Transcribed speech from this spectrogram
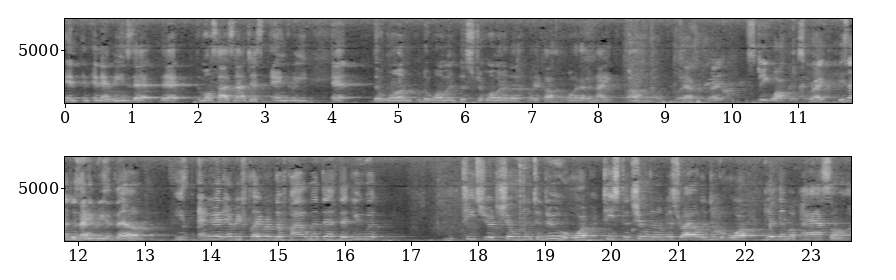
And, and, and that means that, that the Most High is not just angry at the one, the woman, the street woman of the, what do they call them, woman of the night? I don't know, whatever, right? Streetwalkers, right? He's not just angry at them, he's angry at every flavor of defilement that, that you would teach your children to do, or teach the children of Israel to do, or give them a pass on.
